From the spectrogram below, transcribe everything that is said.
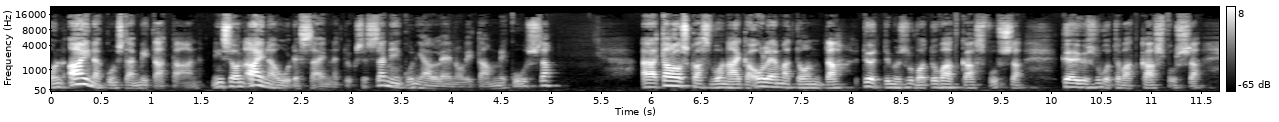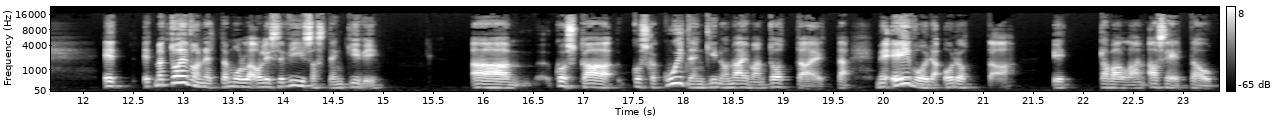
on aina, kun sitä mitataan, niin se on aina uudessa ennätyksessä, niin kuin jälleen oli tammikuussa. Talouskasvu on aika olematonta, työttömyysluvut ovat kasvussa, köyhyysluvut ovat kasvussa. Et, et mä toivon, että mulla oli se viisasten kivi, ää, koska, koska kuitenkin on aivan totta, että me ei voida odottaa, että tavallaan aseet tau,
